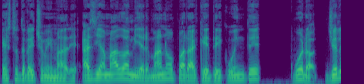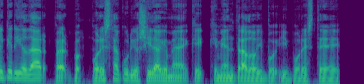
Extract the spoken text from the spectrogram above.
esto te lo ha dicho mi madre, has llamado a mi hermano para que te cuente. Bueno, yo le querido dar, por, esta curiosidad que me, ha, que, me ha entrado y por, este,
